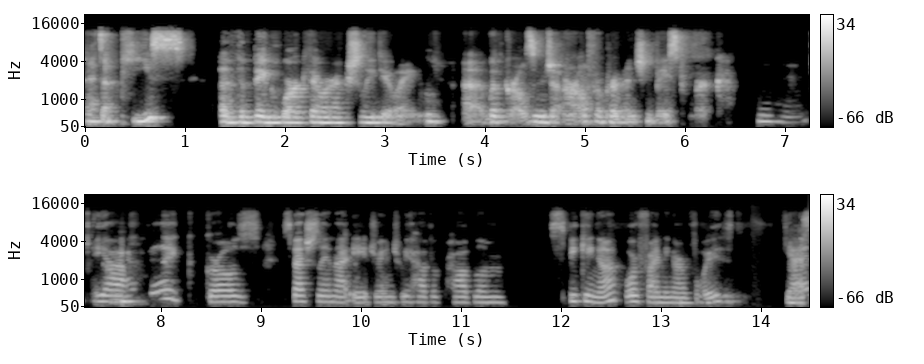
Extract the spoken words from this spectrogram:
that's a piece of the big work that we're actually doing uh, with girls in general for prevention based work. Mm-hmm. Yeah, I feel like girls, especially in that age range, we have a problem speaking up or finding our voice. Yes.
